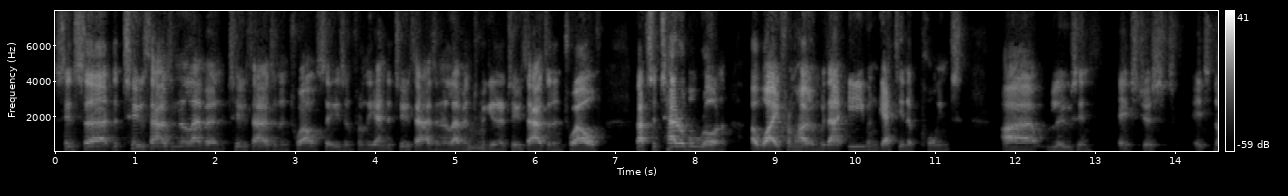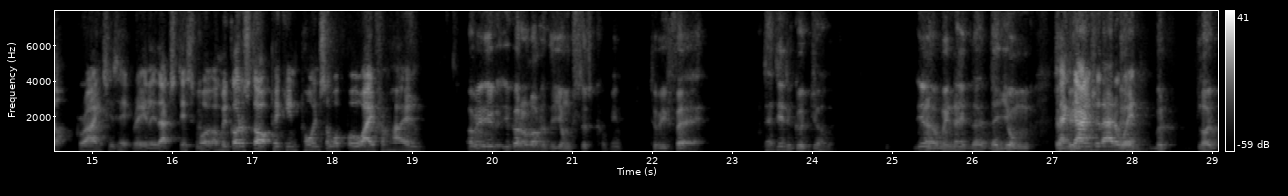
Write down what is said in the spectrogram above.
since uh, the 2011 2012 season, from the end of 2011 to Mm. beginning of 2012. That's a terrible run away from home without even getting a point. Uh, losing, it's just, it's not great, is it? Really, that's disappointing. And we've got to start picking points away from home. I mean, you, you've got a lot of the youngsters coming, to be fair. They did a good job. You know, I mean, they, they, they're young. 10 been- games without a win. But like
